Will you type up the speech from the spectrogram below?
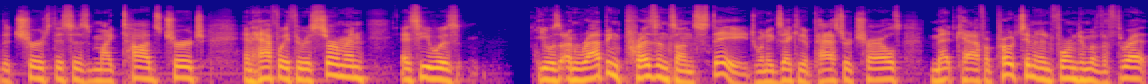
the church. This is Mike Todd's church, and halfway through his sermon, as he was he was unwrapping presents on stage when executive pastor Charles Metcalf approached him and informed him of the threat.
